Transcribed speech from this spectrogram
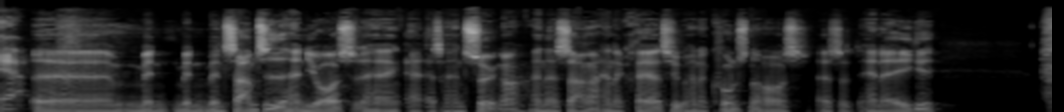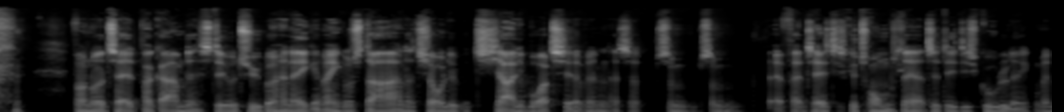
Ja. Øh, men, men, men samtidig er han jo også, han, altså han synger, han er sanger, han er kreativ, han er kunstner også. Altså han er ikke, for nu at tage et par gamle stereotyper, han er ikke Ringo Starr eller Charlie, Charlie Watts her, vel? Altså, som, som er fantastiske trommeslager til det, de skulle, ikke? Men,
